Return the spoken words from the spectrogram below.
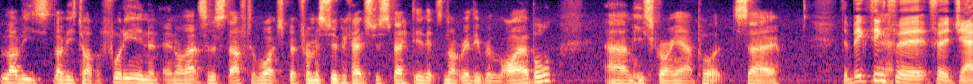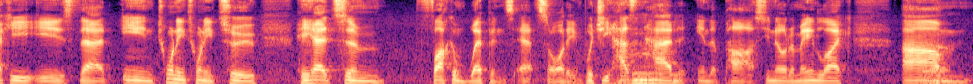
love his love his type of footy and, and all that sort of stuff to watch, but from a super supercoach perspective, it's not really reliable. Um, his scoring output, so The big thing for, for Jackie is that in 2022, he had some fucking weapons outside him, which he hasn't had in the past. You know what I mean? Like, um,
